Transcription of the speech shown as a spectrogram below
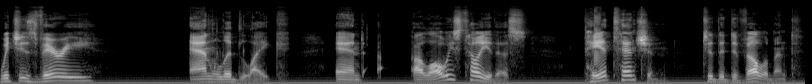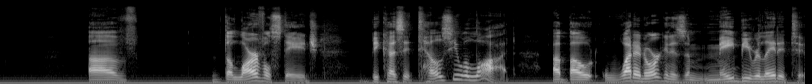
Which is very annelid-like. And I'll always tell you this, pay attention to the development of the larval stage because it tells you a lot about what an organism may be related to.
